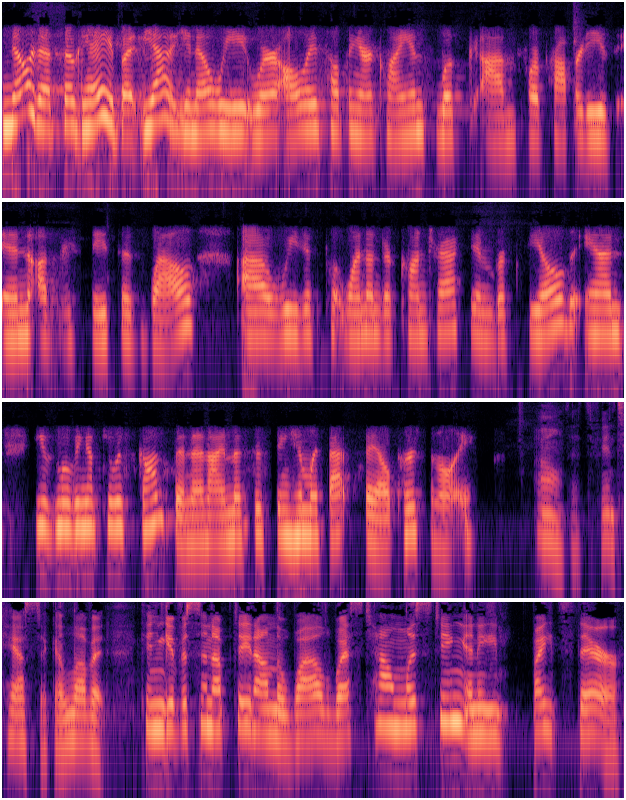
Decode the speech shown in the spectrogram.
No, that's okay. But yeah, you know, we, we're always helping our clients look um, for properties in other states as well. Uh, we just put one under contract in Brookfield, and he's moving up to Wisconsin, and I'm assisting him with that sale personally. Oh, that's fantastic. I love it. Can you give us an update on the Wild West Town listing? Any bites there?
